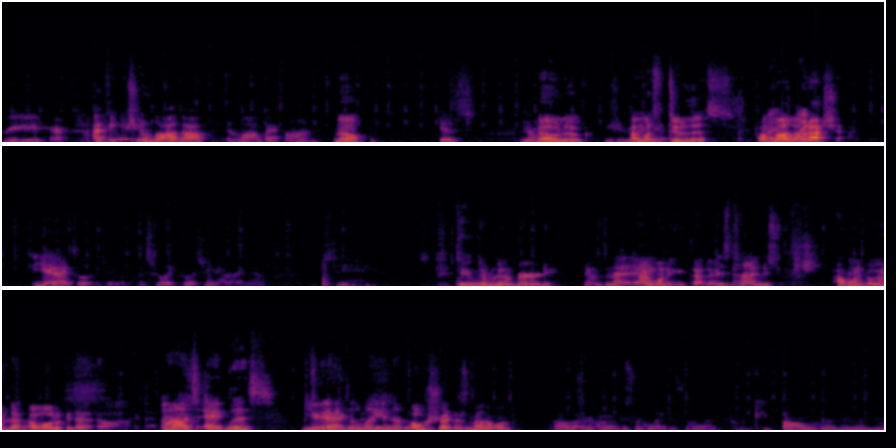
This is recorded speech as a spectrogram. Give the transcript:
Re- I think you should No. log off and log back on. No, Just. No. no, Luke. You should I must do. do this for But, Mother like- Russia. Yeah, I told you to. I feel like glitching out right now. See. Stay away Dumb from little birdie. Stay that egg. I want to eat that egg This now. time, just. I want to go eat that. Oh, look at that. Oh, look at that. Ah, it's eggless. It's You're gonna have to lay another Oh one. shit, there's another one. Oh, Just there we go. away, just run away, just run away. Gonna keep on running, running,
